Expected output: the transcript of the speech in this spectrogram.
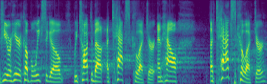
If you were here a couple weeks ago, we talked about a tax collector and how a tax collector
